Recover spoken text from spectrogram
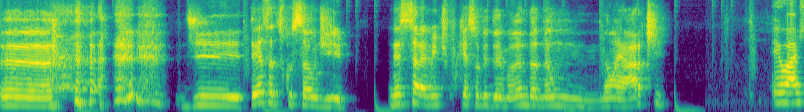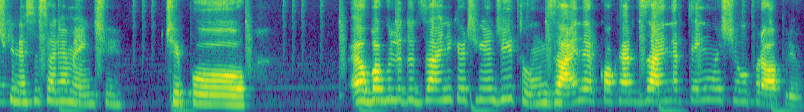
uh, de ter essa discussão de necessariamente porque é sob demanda não, não é arte? Eu acho que necessariamente. Tipo, é o bagulho do design que eu tinha dito. Um designer, qualquer designer tem um estilo próprio.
